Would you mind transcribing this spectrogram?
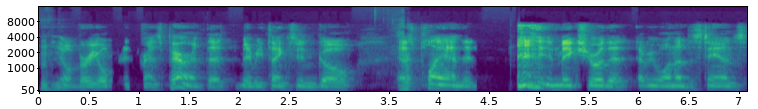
mm-hmm. you know very open and transparent that maybe things didn't go as planned, and and make sure that everyone understands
